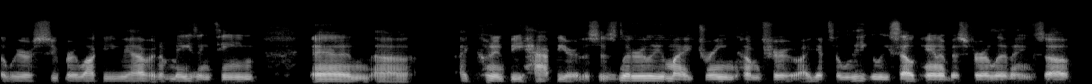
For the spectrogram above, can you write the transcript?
But we were super lucky. We have an amazing team, and uh, I couldn't be happier. This is literally my dream come true. I get to legally sell cannabis for a living. So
